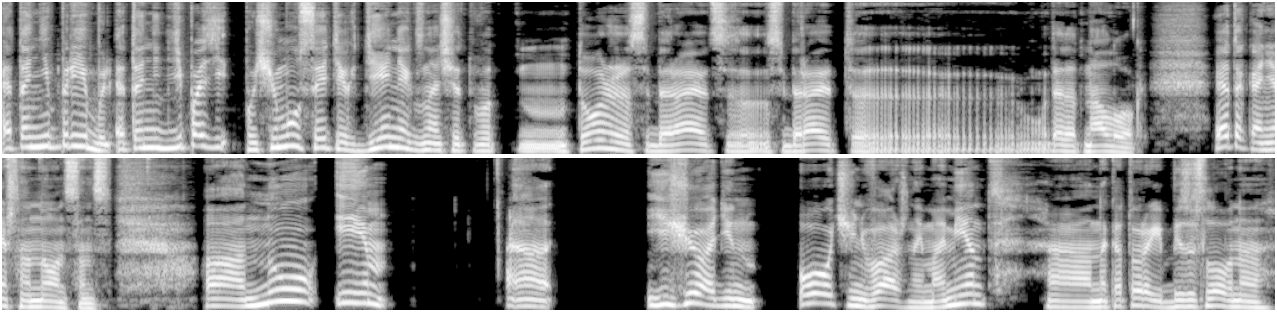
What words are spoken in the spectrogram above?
это не прибыль, это не депозит. Почему с этих денег, значит, вот тоже собираются, собирают э, вот этот налог? Это, конечно, нонсенс. А, ну и а, еще один очень важный момент, а, на который, безусловно,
